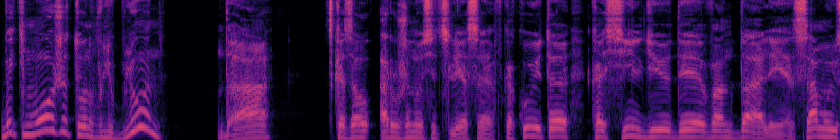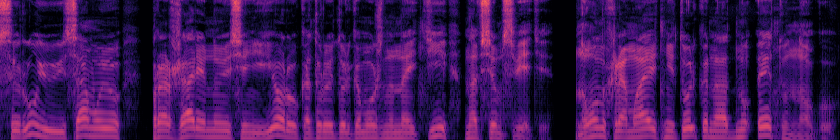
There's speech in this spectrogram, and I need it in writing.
«Быть может, он влюблен?» «Да, — сказал оруженосец леса, — в какую-то Кассильдию де Вандалия, самую сырую и самую прожаренную сеньору, которую только можно найти на всем свете. Но он хромает не только на одну эту ногу,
